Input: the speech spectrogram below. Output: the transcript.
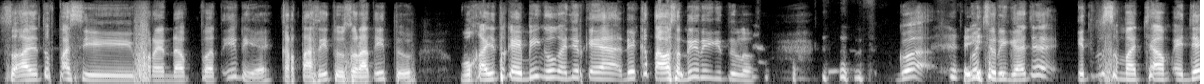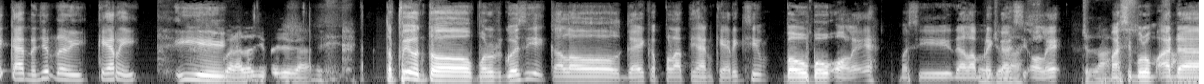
soalnya tuh pas si Fred dapet ini ya kertas itu surat itu mukanya tuh kayak bingung anjir kayak dia ketawa sendiri gitu loh gue gue iya. curiganya itu tuh semacam ejekan anjir dari Carry iya. Gue rasa gitu juga. Tapi untuk menurut gue sih kalau gaya kepelatihan Carrick sih bau-bau oleh ya. Masih dalam oh, legasi oleh jelas. masih belum ada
